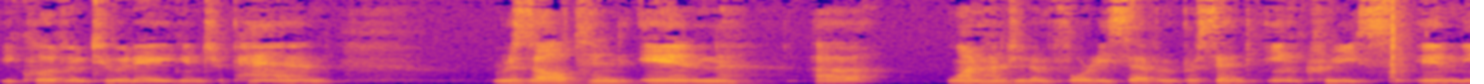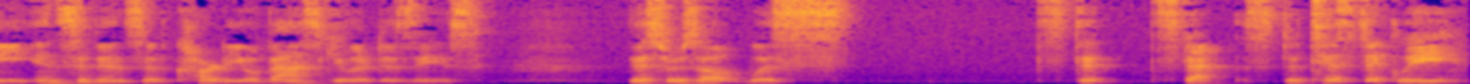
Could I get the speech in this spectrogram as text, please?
equivalent to an egg in Japan, resulted in a 147% increase in the incidence of cardiovascular disease. This result was st- st- statistically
